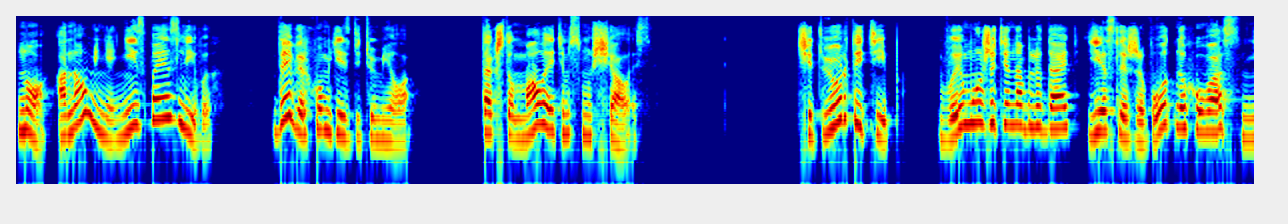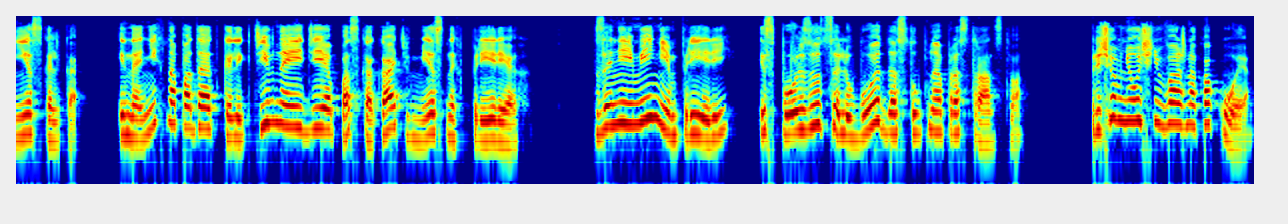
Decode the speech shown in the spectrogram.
Но она у меня не из боязливых, да и верхом ездить умела так что мало этим смущалась. Четвертый тип вы можете наблюдать, если животных у вас несколько, и на них нападает коллективная идея поскакать в местных прериях. За неимением прерий используется любое доступное пространство. Причем не очень важно какое.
